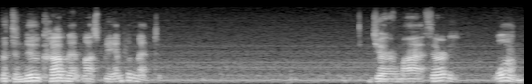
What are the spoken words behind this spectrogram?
But the new covenant must be implemented. Jeremiah 31.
